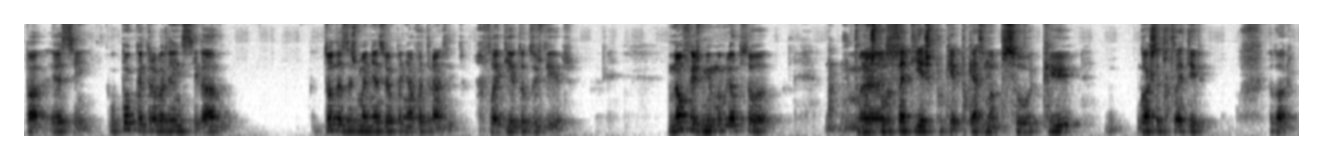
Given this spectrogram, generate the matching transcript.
Pá, é assim. O pouco que eu trabalhei em cidade, todas as manhãs eu apanhava trânsito. Refletia todos os dias. Não fez-me uma melhor pessoa. Não, tu- mas... tu Mas- refletias porquê? Porque és uma pessoa que gosta de refletir. Adoro,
